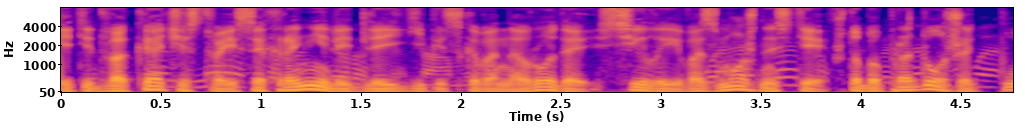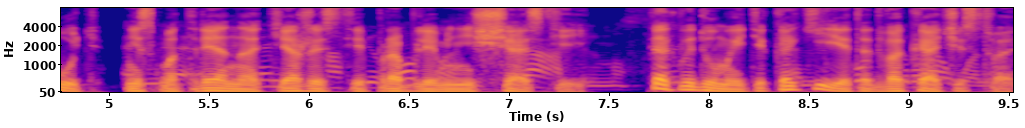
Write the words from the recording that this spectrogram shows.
Эти два качества и сохранили для египетского народа силы и возможности, чтобы продолжить путь, несмотря на тяжести проблем и несчастий. Как вы думаете, какие это два качества?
